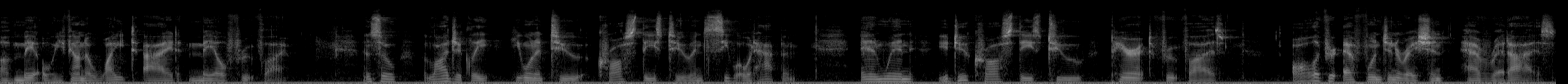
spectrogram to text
of male, oh, he found a white-eyed male fruit fly. And so logically, he wanted to cross these two and see what would happen. And when you do cross these two parent fruit flies, all of your F1 generation have red eyes,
